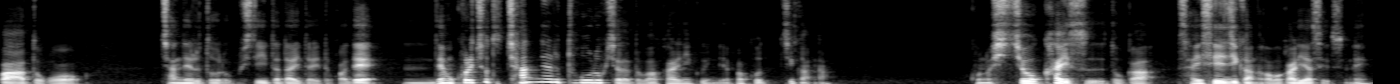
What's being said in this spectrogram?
バーっとこう、チャンネル登録していただいたりとかで、うん、でもこれちょっとチャンネル登録者だと分かりにくいんで、やっぱこっちかな。この視聴回数とか再生時間のが分かりやすいですよね。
